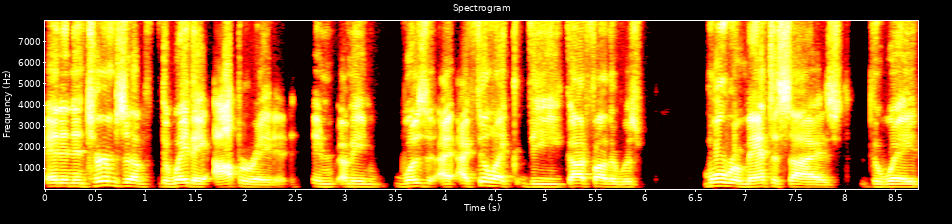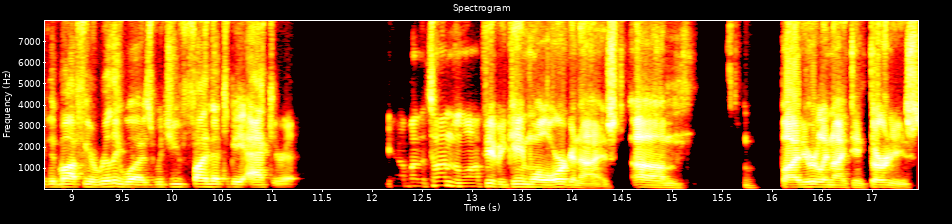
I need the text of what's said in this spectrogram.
and then in terms of the way they operated, and I mean, was I, I feel like the Godfather was more romanticized the way the mafia really was. Would you find that to be accurate? Yeah, by the time the mafia became well organized, um, by the early 1930s,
